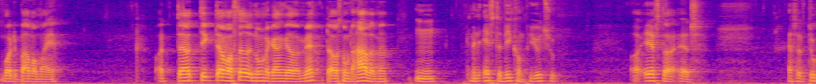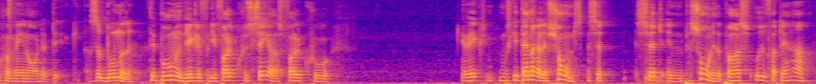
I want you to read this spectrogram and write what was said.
hvor det bare var mig. Og der, det, der var stadig nogen, der gerne gad være med. Der er også nogen, der har været med. Mm. Men efter vi kom på YouTube, og efter at altså, du kom med ind over det, det, Og så boomede det. det boomede virkelig, fordi folk kunne se os, folk kunne, jeg ved ikke, måske danne relation, sætte, sætte en personlighed på os ud fra det her.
